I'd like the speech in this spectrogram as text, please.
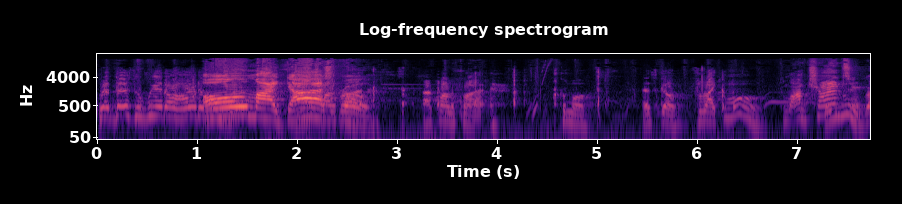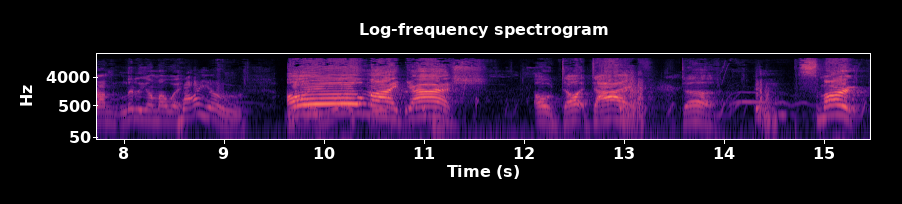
But there's a weirdo holding me, Oh bro. my gosh, bro. I qualified. Come on. Let's go. Flight, come on. Come on, I'm trying to, bro. I'm literally on my way. Mario. Oh my gosh. Oh, duh, dive. Duh. Smart.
